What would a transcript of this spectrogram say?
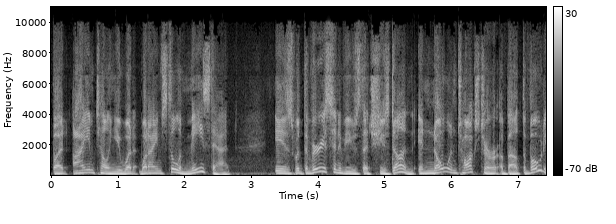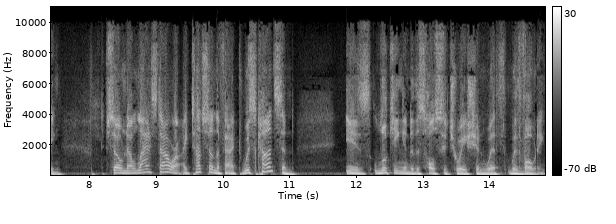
but I am telling you what what I am still amazed at is with the various interviews that she's done, and no one talks to her about the voting. So now, last hour, I touched on the fact Wisconsin is looking into this whole situation with with voting,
